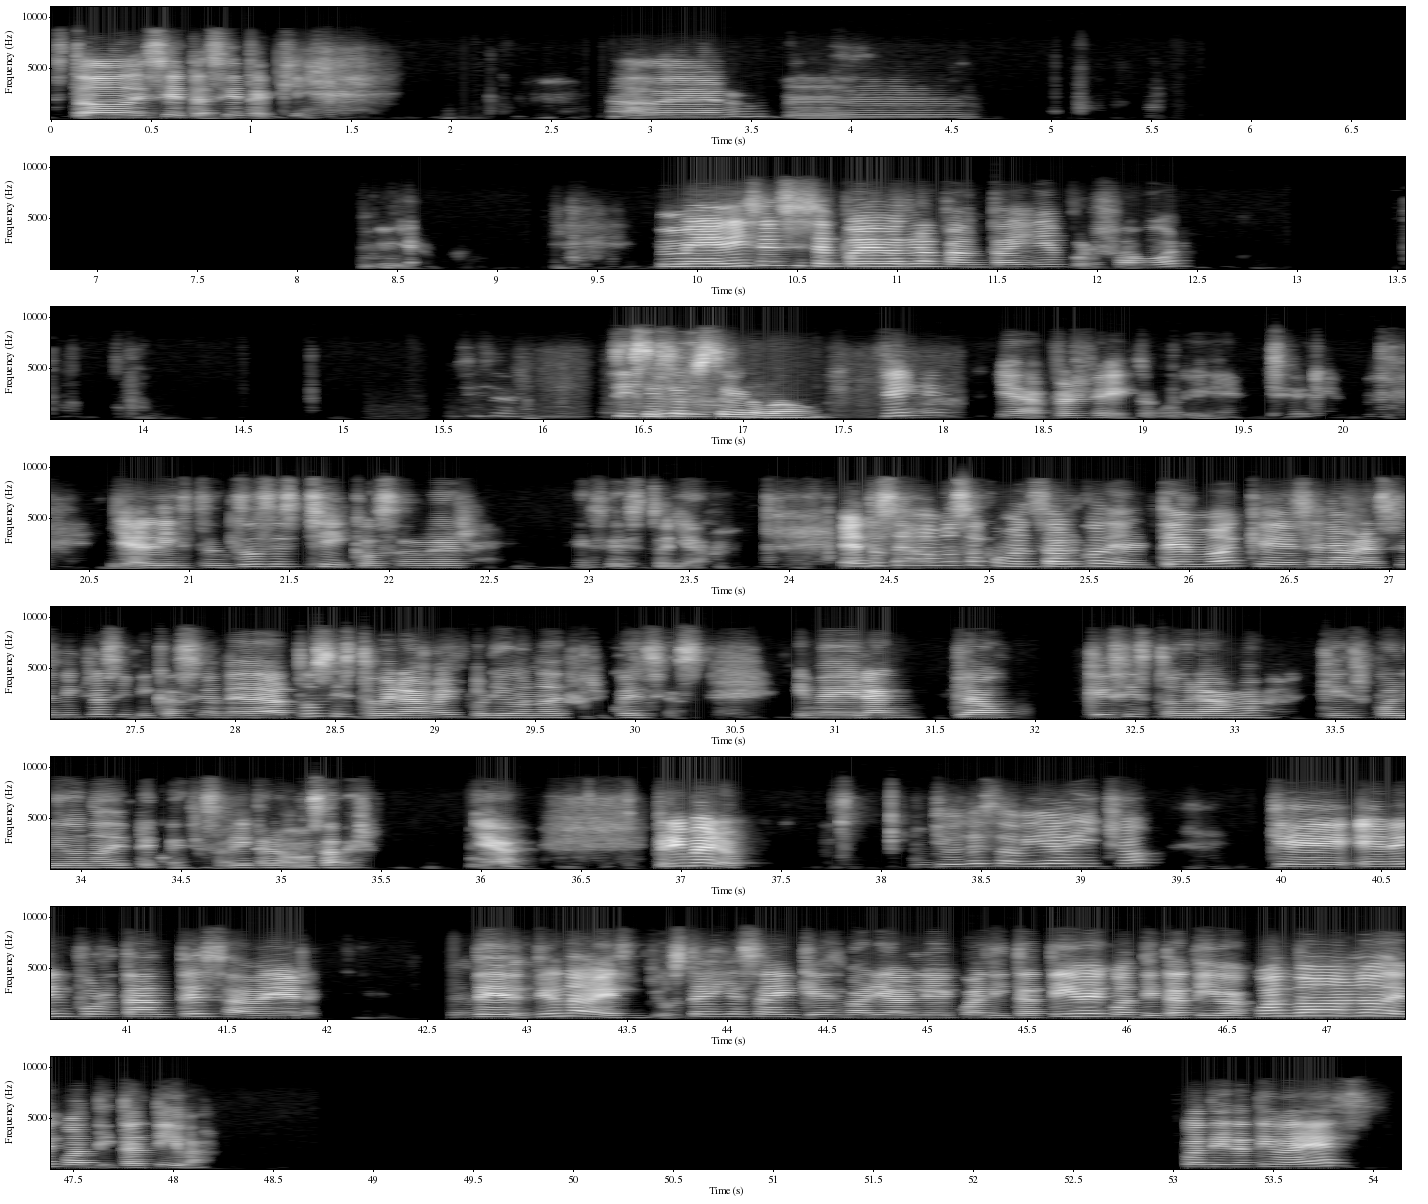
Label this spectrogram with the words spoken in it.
He estado de 7 a 7 aquí. A ver. mm, Ya. ¿Me dicen si se puede ver la pantalla, por favor? Sí, se observa. Sí, ya, perfecto, muy bien, chévere. Ya, listo. Entonces, chicos, a ver, Entonces vamos a comenzar con el tema que es elaboración y clasificación de datos, histograma y polígono de frecuencias. Y me dirán, Clau, ¿qué es histograma? ¿Qué es polígono de frecuencias? Ahorita lo vamos a ver, ¿ya? Primero, yo les había dicho que era importante saber de, de una vez, ustedes ya saben que es variable cualitativa y cuantitativa. ¿Cuándo hablo de cuantitativa? Cuantitativa es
